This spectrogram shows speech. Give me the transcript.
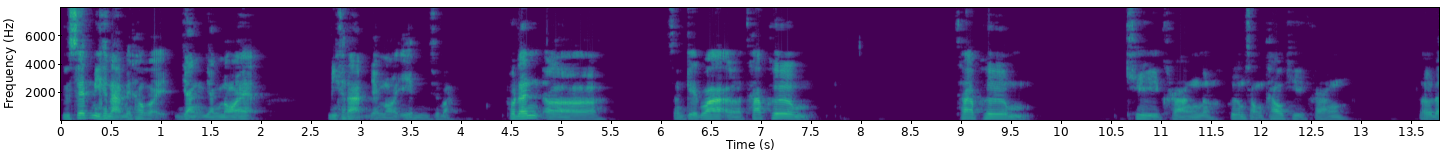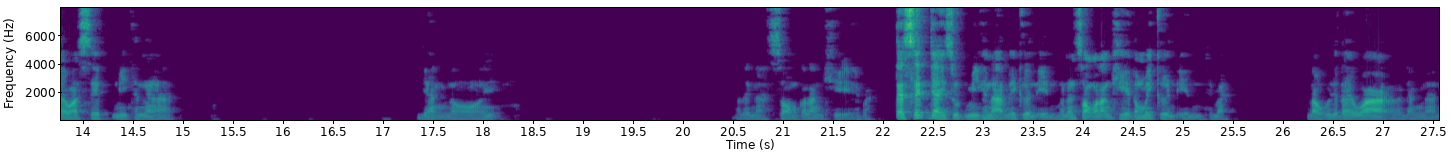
คือเซตมีขนาดไม่เท่ากับอย่างอย่างน้อยอะมีขนาดอย่างน้อย n ใช่ปะเพราะฉะนั้นเอ่อสังเกตว่าเอ่อถ้าเพิ่ม ถ้าเพิ่ม k ครั้งเนาะเพิ่มสองเท่า k ครั้ง เราได้ว่าเซตมีขนาด อย่างน้อย อะไรนะสองกำลัง k ใช่ปะแต่เซตใหญ่สุดมีขนาดไม่เกิน n เพราะนั้นสองกำลัง k ต้องไม่เกิน n ใช่ไหมเราก็จะได้ว่าดังนั้น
